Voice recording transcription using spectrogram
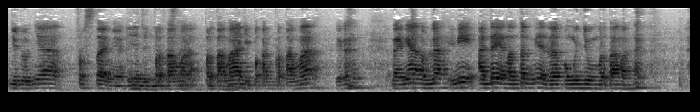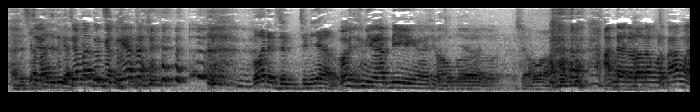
judulnya first time ya. Iya, judulnya pertama, first time. pertama di pekan pertama, ya kan. Nah ini alhamdulillah ini anda yang nonton ini adalah pengunjung pertama. ada siapa aja tuh gak Siapa tuh nggak kelihatan? oh ada jun- junior Oh Juniardi, masya Ada Allah. junior Masya Allah Anda adalah orang pertama.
